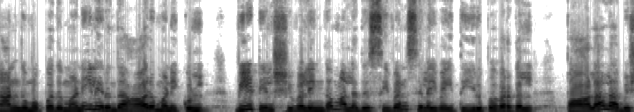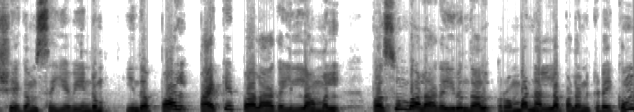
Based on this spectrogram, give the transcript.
நான்கு முப்பது மணியிலிருந்து ஆறு மணிக்குள் வீட்டில் சிவலிங்கம் அல்லது சிவன் சிலை வைத்து இருப்பவர்கள் பாலால் அபிஷேகம் செய்ய வேண்டும். இந்த பால் பாக்கெட் பாலாக இல்லாமல் பசும்பாலாக இருந்தால் ரொம்ப நல்ல பலன் கிடைக்கும்.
